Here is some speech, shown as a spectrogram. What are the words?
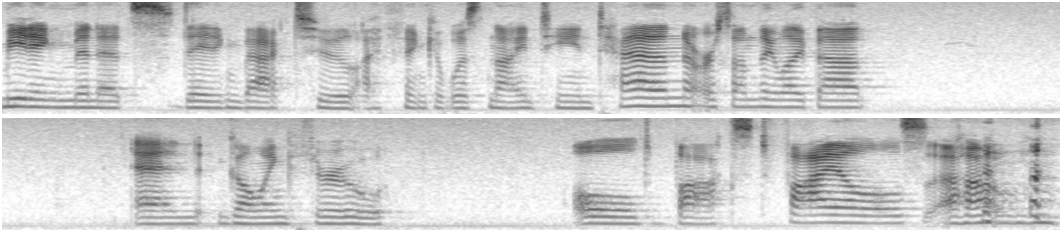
meeting minutes dating back to, I think it was 1910 or something like that, and going through old boxed files. Um,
